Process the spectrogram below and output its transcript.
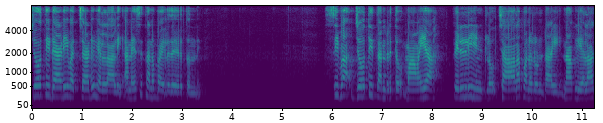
జ్యోతి డాడీ వచ్చాడు వెళ్ళాలి అనేసి తను బయలుదేరుతుంది. శివ జ్యోతి తండ్రితో మామయ్య పెళ్ళి ఇంట్లో చాలా పనులుంటాయి. నాకు ఎలా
